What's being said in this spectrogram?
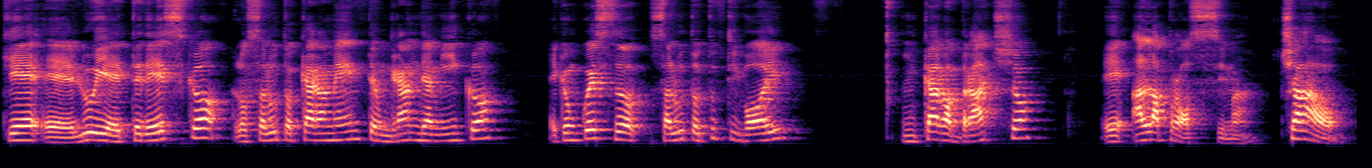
che eh, lui è tedesco, lo saluto caramente, un grande amico e con questo saluto tutti voi, un caro abbraccio e alla prossima. Ciao!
